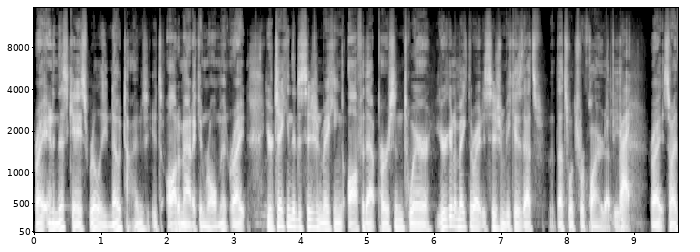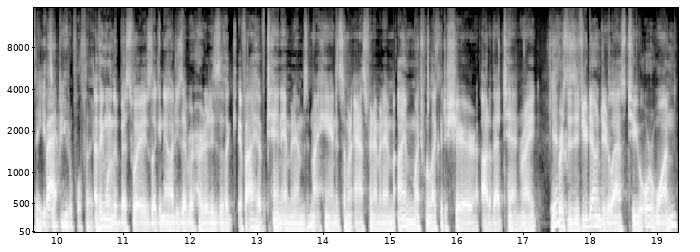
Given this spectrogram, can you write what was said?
right? And in this case, really no times. It's automatic enrollment, right? Mm-hmm. You're taking the decision making off of that person to where you're going to make the right decision because that's that's what's required of you, Right. right? So I think it's a beautiful thing. I think one of the best ways, like analogies I've ever heard it, is like if I have ten M and M's in my hand and someone asks for an M and m I am much more likely to share out of that ten, right? Yeah. Versus if you're down to your last two or one,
